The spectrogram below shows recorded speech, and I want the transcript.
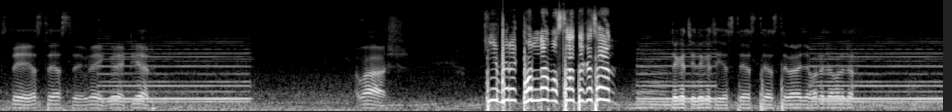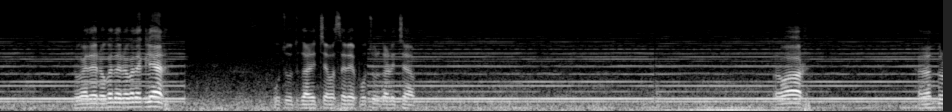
আস্তে আস্তে আস্তে ব্রেক ব্রেক ক্লিয়ার আবাস কি ব্রেক ধরলাম ওস্তাদ দেখেছেন? দেখেছি দেখেছি আস্তে আস্তে আস্তে বেড়ে যা বেড়ে যা বেড়ে যা। দে দে দে ক্লিয়ার প্রচুর গাড়ির চাপ আছে রে প্রচুর গাড়ির চাপ। আবার রাজেন্দ্র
